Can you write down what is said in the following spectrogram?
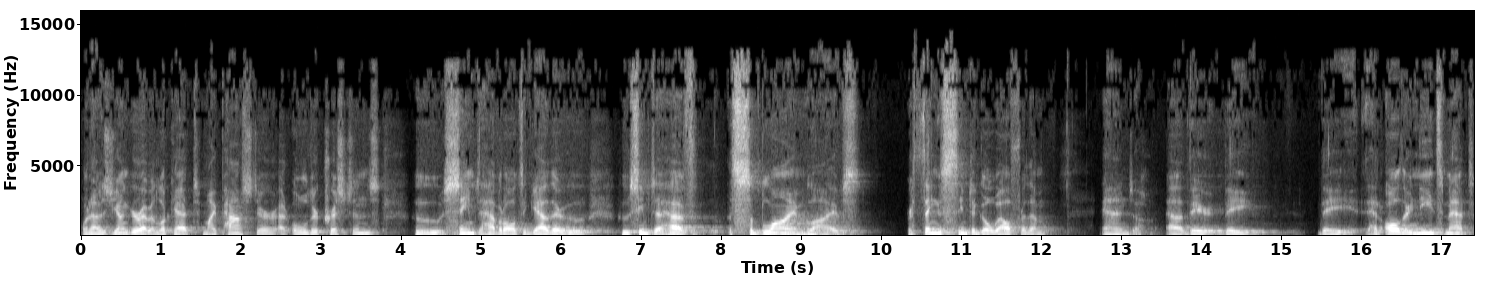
When I was younger, I would look at my pastor, at older Christians who seemed to have it all together, who, who seemed to have sublime lives, where things seemed to go well for them, and uh, they, they, they had all their needs met,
